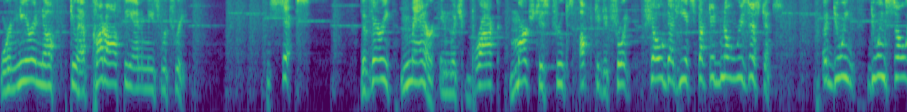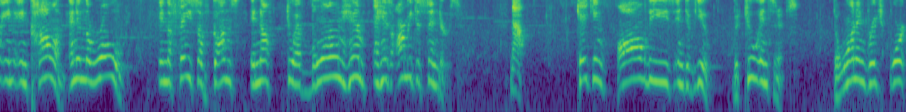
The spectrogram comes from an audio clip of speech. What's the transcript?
were near enough to have cut off the enemy's retreat. And six, the very manner in which Brock marched his troops up to Detroit showed that he expected no resistance. Uh, doing, doing so in, in column and in the road, in the face of guns enough to have blown him and his army to cinders. Now, taking all these into view, the two incidents, the one in Bridgeport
